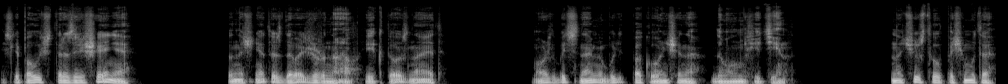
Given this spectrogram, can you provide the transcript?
Если получит разрешение, то начнет издавать журнал, и кто знает, может быть, с нами будет покончено, думал Мухитин. Но чувствовал почему-то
